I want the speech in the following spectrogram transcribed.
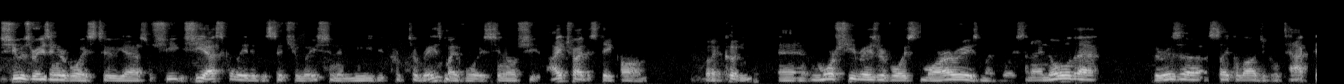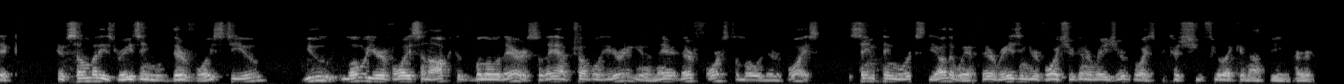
She was raising her voice too. Yeah, so she she escalated the situation and me to, to raise my voice. You know, she I tried to stay calm, but I couldn't. And the more she raised her voice, the more I raised my voice. And I know that there is a psychological tactic. If somebody's raising their voice to you, you lower your voice an octave below theirs, so they have trouble hearing you, and they're they're forced to lower their voice. The same thing works the other way. If they're raising your voice, you're going to raise your voice because you feel like you're not being heard.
